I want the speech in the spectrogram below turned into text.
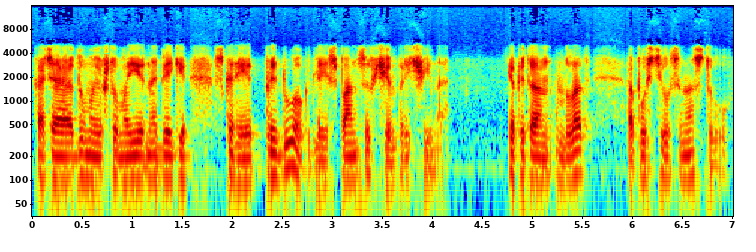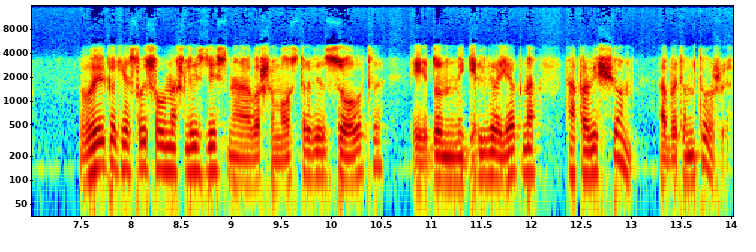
хотя думаю, что мои набеги скорее предлог для испанцев, чем причина». Капитан Блад опустился на стул. Вы, как я слышал, нашли здесь, на вашем острове, золото, и Дон Мигель, вероятно, оповещен об этом тоже.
